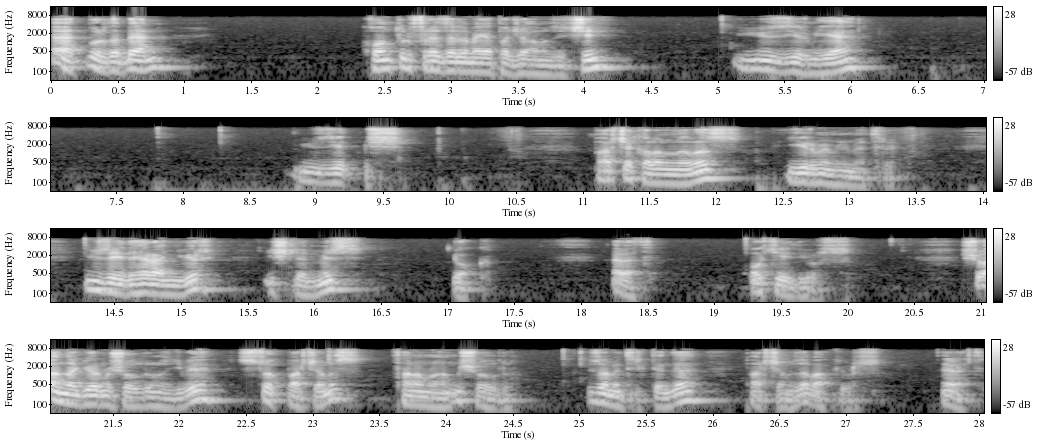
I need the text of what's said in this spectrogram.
Evet burada ben kontur frezeleme yapacağımız için 120'ye 170 parça kalınlığımız 20 milimetre. Yüzeyde herhangi bir işlemimiz yok. Evet. OK diyoruz. Şu anda görmüş olduğunuz gibi stok parçamız tanımlanmış oldu. İzometrikten de parçamıza bakıyoruz. Evet.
